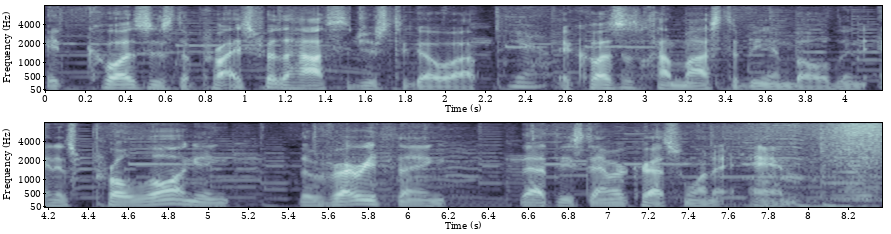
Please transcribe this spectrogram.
it causes the price for the hostages to go up. Yeah. It causes Hamas to be emboldened and it's prolonging the very thing that these Democrats want to end.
